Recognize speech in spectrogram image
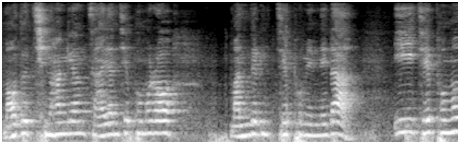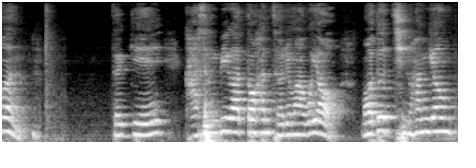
모두 친환경 자연 제품으로 만든 제품입니다. 이 제품은 저기 가성비가 또한 저렴하고요. 모두 친환경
